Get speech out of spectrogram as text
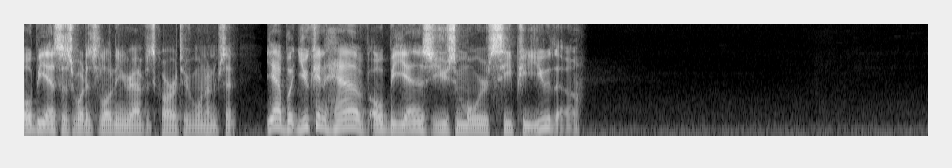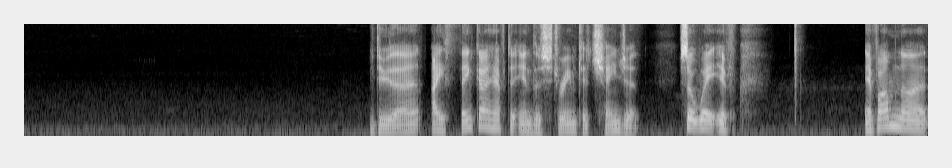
OBS is what it's loading your graphics card to 100%. Yeah, but you can have OBS use more CPU though. Do that. I think I have to end the stream to change it. So wait, if if I'm not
